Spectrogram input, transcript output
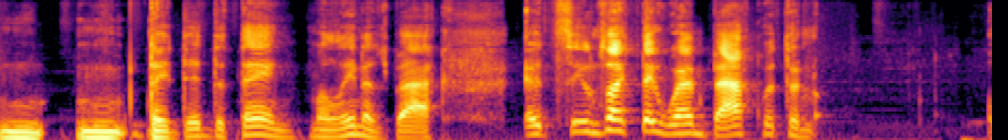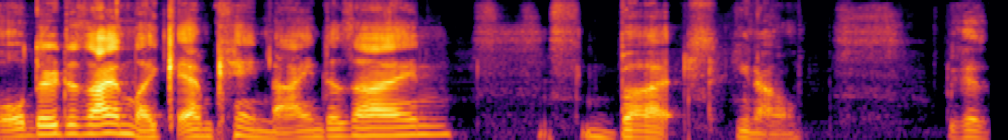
they did the thing. Mileena's back. It seems like they went back with an older design, like MK9 design, but you know, because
